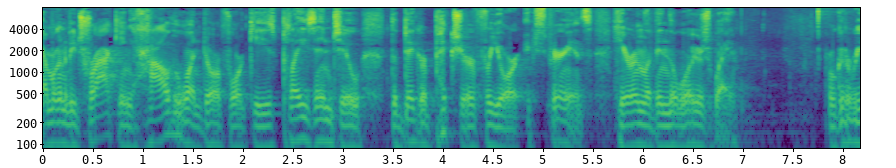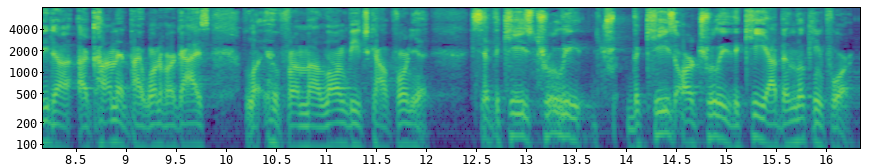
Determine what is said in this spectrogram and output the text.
and we're going to be tracking how the one door four keys plays into the bigger picture for your experience here in living the warrior's way. We're going to read a, a comment by one of our guys from uh, Long Beach, California. He said, the keys truly, tr- the keys are truly the key I've been looking for.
